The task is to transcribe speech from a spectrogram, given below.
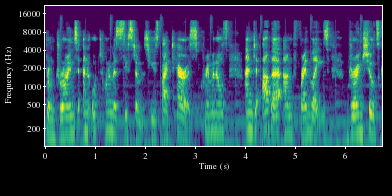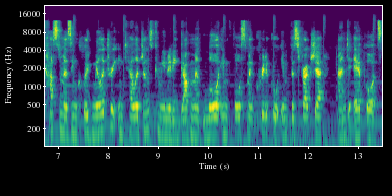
from drones and autonomous systems used by terrorists, criminals, and other unfriendlies. DroneShield's customers include military intelligence, community government, law enforcement, critical infrastructure, and airports.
